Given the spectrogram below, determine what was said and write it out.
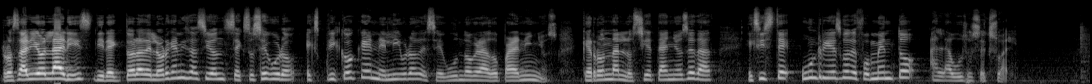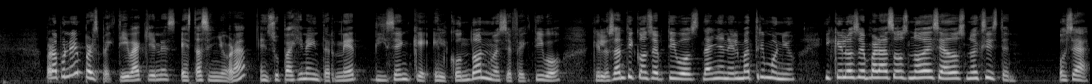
Rosario Laris, directora de la organización Sexo Seguro, explicó que en el libro de segundo grado para niños que rondan los siete años de edad existe un riesgo de fomento al abuso sexual. Para poner en perspectiva quién es esta señora, en su página de internet dicen que el condón no es efectivo, que los anticonceptivos dañan el matrimonio y que los embarazos no deseados no existen. O sea,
